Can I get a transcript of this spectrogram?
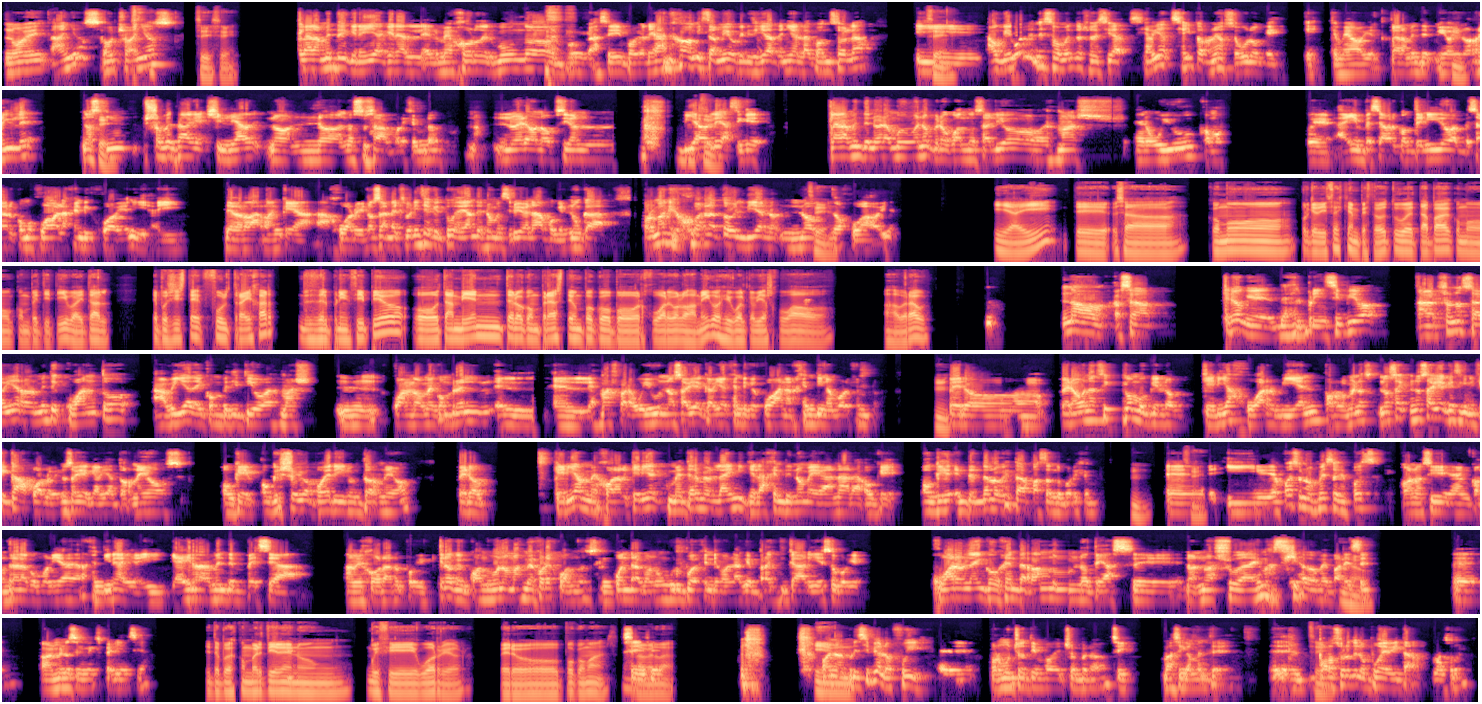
nueve años, ocho años. Sí, sí. Claramente creía que era el, mejor del mundo, porque, así, porque le ganó a mis amigos que ni siquiera tenían la consola. Y aunque igual en ese momento yo decía, si, había, si hay torneos seguro que, que, me va bien. Claramente me iba bien horrible. No sé, yo pensaba que Gilliard no, no, no se usaba, por ejemplo. No, no era una opción viable, así que claramente no era muy bueno, pero cuando salió Smash en Wii U, como ahí empecé a ver contenido, empecé a ver cómo jugaba la gente que jugaba bien y ahí de verdad arranqué a, jugar bien. O sea, la experiencia que tuve de antes no me sirvió de nada porque nunca, por más que jugara todo el día, no, no, jugaba bien. Y ahí, te, o sea, ¿cómo? Porque dices que empezó tu etapa como competitiva y tal. ¿Te pusiste full tryhard desde el principio o también te lo compraste un poco por jugar con los amigos, igual que habías jugado a Brawl. No, o sea, creo que desde el principio, a ver, yo no sabía realmente cuánto había de competitivo Smash. Mm, cuando me compré el, el, Smash para Wii U, no sabía que había gente que jugaba en Argentina, por ejemplo. Mm. Pero, pero aún así, como que lo quería jugar bien, por lo menos. No, no sabía qué significaba jugarlo bien, no sabía que había torneos o que, o que yo iba a poder ir a un torneo, pero quería mejorar, quería meterme online y que la gente no me ganara o que o que entender lo que estaba pasando, por ejemplo. Mm, eh, y después, unos meses después, conocí, encontré a la comunidad de Argentina y, ahí realmente empecé a, a, mejorar, porque creo que cuando uno más mejora es cuando se encuentra con un grupo de gente con la que practicar y eso, porque jugar online con gente random no te hace, no, no ayuda demasiado, me parece. Eh, al menos en mi experiencia. Y te puedes convertir en un Wi-Fi Warrior, pero poco más, sí, la verdad. bueno, al principio lo fui, por mucho tiempo, de hecho, pero sí, básicamente, eh, por suerte lo pude evitar, más o menos.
